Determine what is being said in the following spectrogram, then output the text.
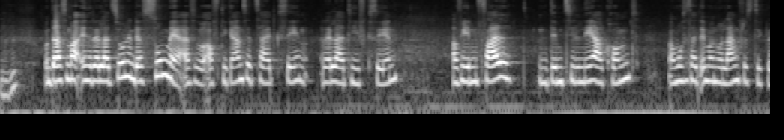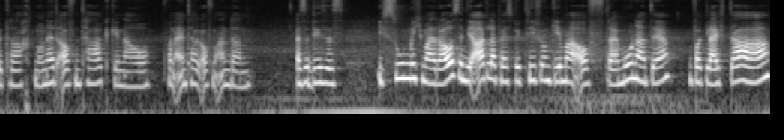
Mhm. Und dass man in Relation in der Summe, also auf die ganze Zeit gesehen, relativ gesehen, auf jeden Fall dem Ziel näher kommt. Man muss es halt immer nur langfristig betrachten und nicht auf den Tag genau, von einem Tag auf den anderen. Also dieses, ich zoome mich mal raus in die Adlerperspektive und gehe mal auf drei Monate und vergleich da,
